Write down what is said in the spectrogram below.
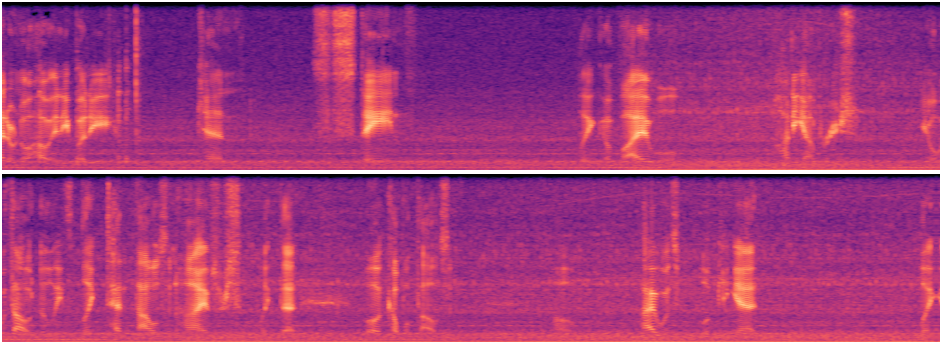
I don't know how anybody can sustain like a viable honey operation, you know, without at least like 10,000 hives or something like that. Well, a couple thousand. Um, I was looking at like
